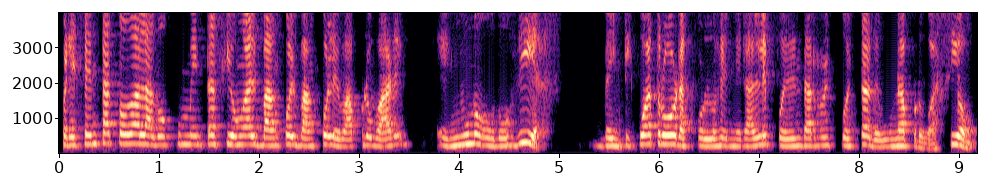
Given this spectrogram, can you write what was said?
presenta toda la documentación al banco, el banco le va a aprobar en uno o dos días. 24 horas por lo general le pueden dar respuesta de una aprobación.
